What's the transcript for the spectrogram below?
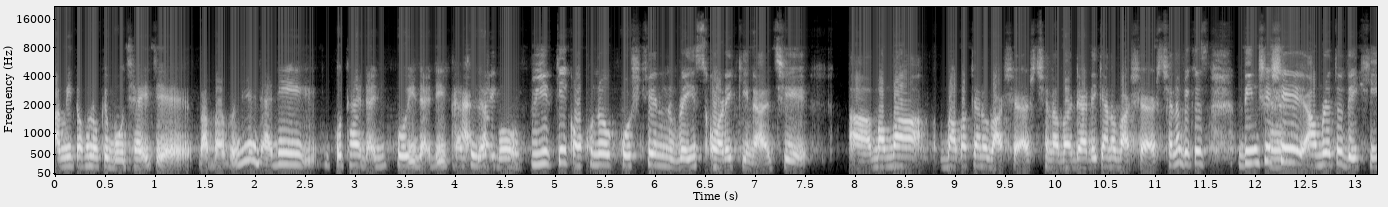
আমি তখন ওকে বোঝাই যে বাবা ড্যাডি কোথায়? ড্যাডি কই? ড্যাডির কাছে হ্যাঁ, যাব? বীর কি কখনো কোশ্চেন রেজ করে কিনা যে মামা বাবা কেন বাসায় আসছে না? বা ড্যাডি কেন বাসায় আসছে না? বিকজ দিন শেষে আমরা তো দেখি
